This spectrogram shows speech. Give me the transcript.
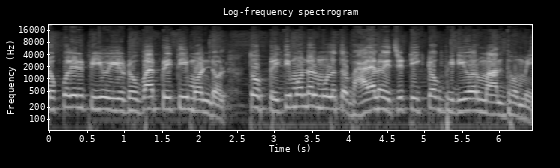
সকলের প্রিয় ইউটিউবার প্রীতি মণ্ডল। তো প্রীতি মণ্ডল মূলত ভাইরাল হয়েছে টিকটক ভিডিওর মাধ্যমে।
